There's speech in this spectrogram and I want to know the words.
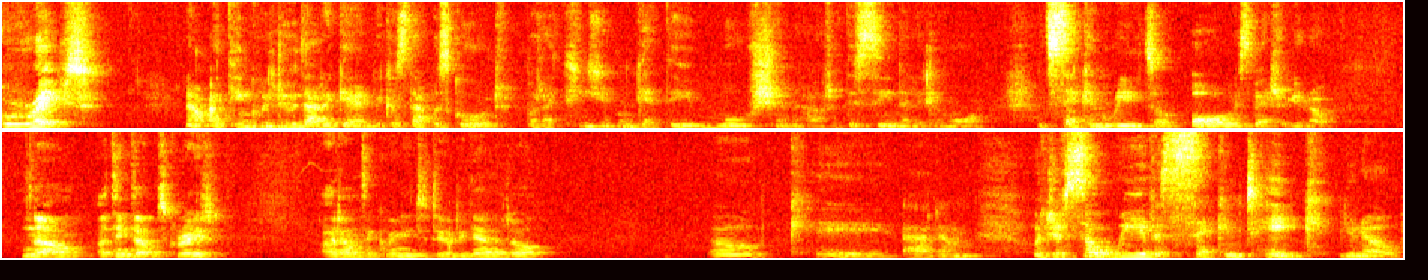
Great. Now, I think we'll do that again because that was good, but I think you can get the emotion out of the scene a little more. And second reads are always better, you know. No, I think that was great. I don't think we need to do it again at all. Okay, Adam. Well, just so we have a second take, you know,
